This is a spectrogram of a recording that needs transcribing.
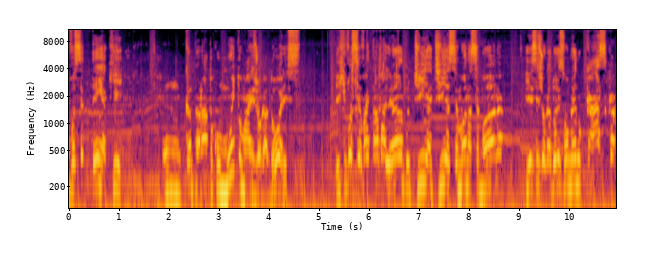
Você tem aqui um campeonato com muito mais jogadores e que você vai trabalhando dia a dia, semana a semana, e esses jogadores vão ganhando casca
